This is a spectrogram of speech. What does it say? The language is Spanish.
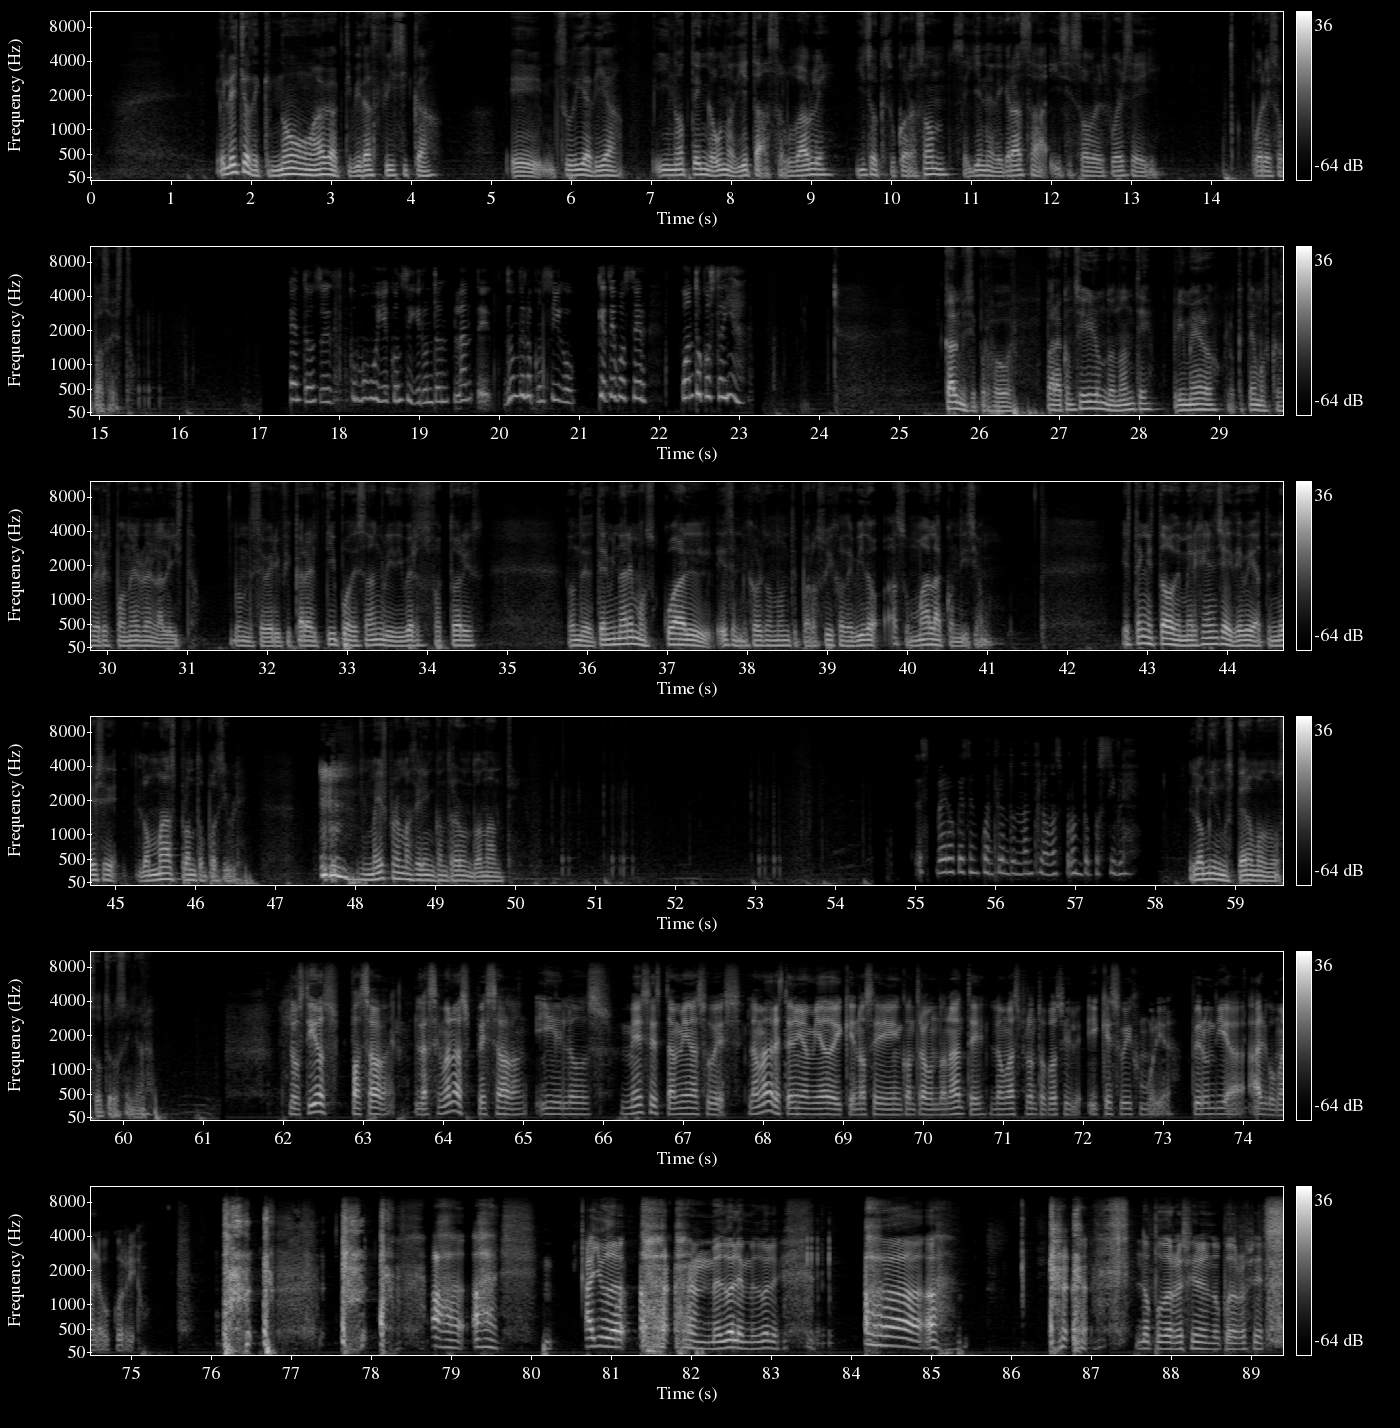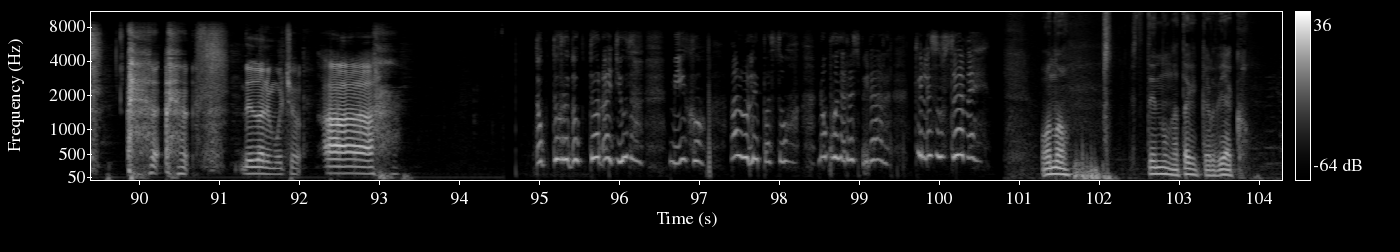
El hecho de que no haga actividad física en su día a día y no tenga una dieta saludable hizo que su corazón se llene de grasa y se sobreesfuerce y por eso pasa esto. Entonces, ¿cómo voy a conseguir un trasplante? ¿Dónde lo consigo? ¿Qué debo hacer? ¿Cuánto costaría? Cálmese, por favor. Para conseguir un donante, primero lo que tenemos que hacer es ponerlo en la lista, donde se verificará el tipo de sangre y diversos factores donde determinaremos cuál es el mejor donante para su hijo debido a su mala condición. Está en estado de emergencia y debe atenderse lo más pronto posible. el mayor problema sería encontrar un donante. Espero que se encuentre un donante lo más pronto posible. Lo mismo esperamos nosotros, señora. Los días pasaban, las semanas pesaban y los meses también a su vez. La madre tenía miedo de que no se encontraba un donante lo más pronto posible y que su hijo muriera. Pero un día algo malo ocurrió. ah, ah, ayuda. me duele, me duele. Ah, no puedo respirar, no puedo respirar. Me duele mucho. Ah. Doctor, doctor, ayuda. Mi hijo, algo le pasó. No puede respirar. ¿Qué le sucede? Oh no, está teniendo un ataque cardíaco.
